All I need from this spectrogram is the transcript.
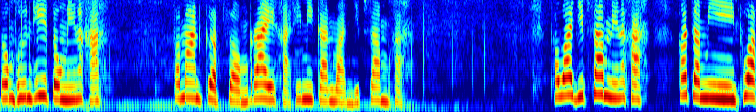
ตรงพื้นที่ตรงนี้นะคะ ประมาณเกือบสองไร่ค่ะ ที่มีการหว่านยิบซ้ำค่ะ เพราะว่ายิบซ้ำนี้นะคะ ก็จะมีพวก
